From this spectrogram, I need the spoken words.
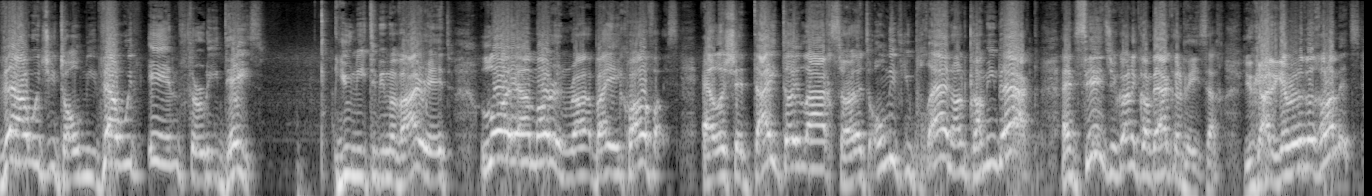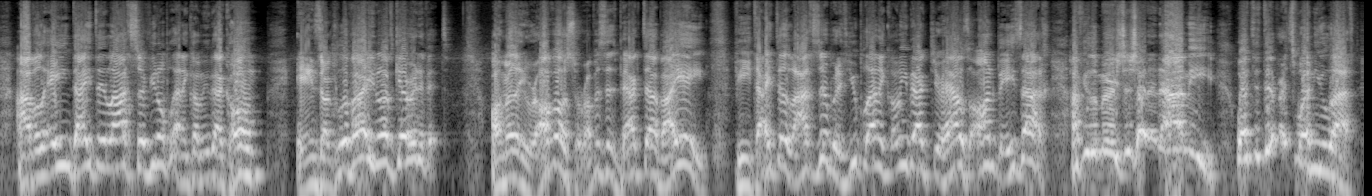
That which he told me, that within 30 days you need to be mavarit. Loya marin by qualifies. That's only if you plan on coming back. And since you're going to come back on Pesach, you got to get rid of the chametz. Aval ein If you don't plan on coming back home, zak you don't have to get rid of it. Amarle Rava, so Rava says back to Abaye, V'itaita lachzer, but if you plan on coming back to your house on feel the Rosh Hashanah Nami. What's the difference when you left?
